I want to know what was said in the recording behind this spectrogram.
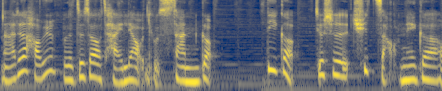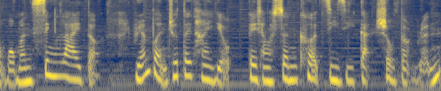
那这个好运符的制作材料有三个，第一个就是去找那个我们信赖的。原本就对他有非常深刻积极感受的人，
